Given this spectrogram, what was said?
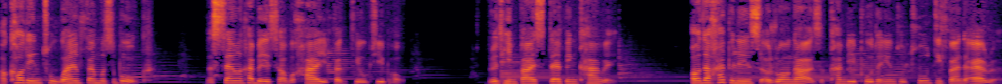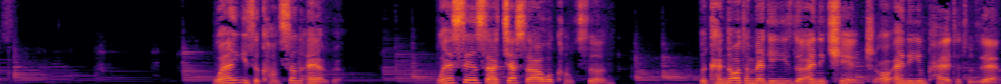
According to one famous book, The Seven Habits of High Effective People, written by Stephen Covey, all the happenings around us can be put into two different areas. One is a concern area. When things are just our concern, we cannot make either any change or any impact to them.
